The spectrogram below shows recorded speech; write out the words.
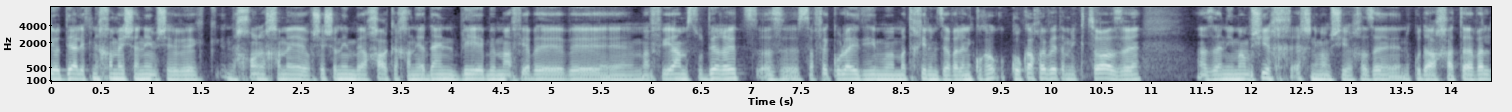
יודע לפני חמש שנים, שנכון חמש או שש שנים אחר כך, אני עדיין בלי, במאפייה, במאפייה מסודרת, אז ספק אולי הייתי מתחיל עם זה, אבל אני כל כך, כל כך אוהב את המקצוע הזה. אז אני ממשיך איך שאני ממשיך, אז זה נקודה אחת. אבל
